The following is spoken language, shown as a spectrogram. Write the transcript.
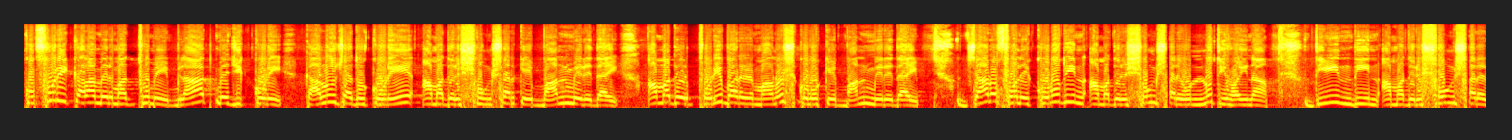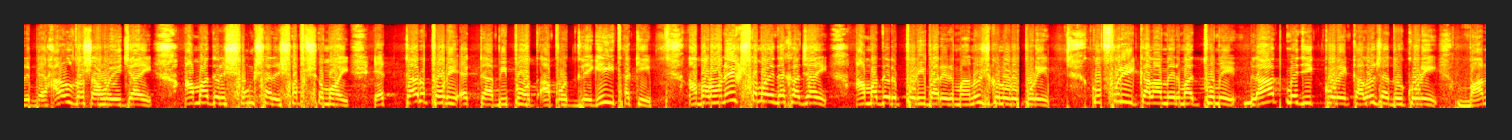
কুফুরি কালামের মাধ্যমে ব্ল্যাক ম্যাজিক করে, কালো জাদু করে আমাদের সংসারকে বান মেরে দেয়, আমাদের পরিবারের মানুষগুলোকে বান মেরে দেয়। যার ফলে কোনোদিন আমাদের সংসারে উন্নতি হয় না। দিন দিন আমাদের সংসারের বেহাল দশা হয়ে যায়। আমাদের সংসারে সবসময় একটার পরে একটা বিপদ, আপদ লেগেই থাকে। আবার অনেক সময় দেখা যায়, আমাদের পরিবারের মানুষগুলোর উপরে কুফুরি কালামের মাধ্যমে ব্ল্যাক ম্যাজিক করে কালো জাদু করে বান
